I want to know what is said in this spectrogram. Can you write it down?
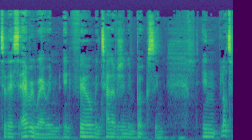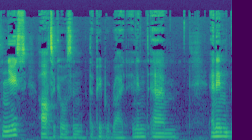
to this everywhere in, in film, in television, in books, in in lots of news articles and that people write, and in um, and in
